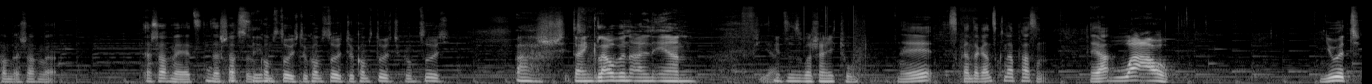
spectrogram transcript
Komm, das schaffen wir. Das schaffen wir jetzt. Oh, Das schaffst du. Du kommst durch, du kommst durch, du kommst durch, du kommst durch. Ach, Shit. dein Glaube in allen Ehren. Vier. Jetzt ist es wahrscheinlich tot. Nee, das kann da ganz knapp passen. Ja, Wow. knew it.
